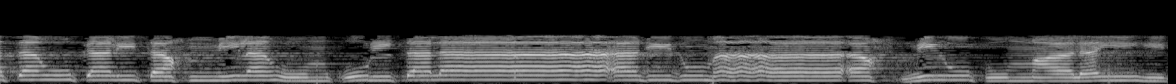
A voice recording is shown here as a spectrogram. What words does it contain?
أَتَوْكَ لِتَحْمِلَهُمْ قُلْتَ لَا أَجِدُ مَا يَحْمِلُكُمْ عَلَيْهِ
